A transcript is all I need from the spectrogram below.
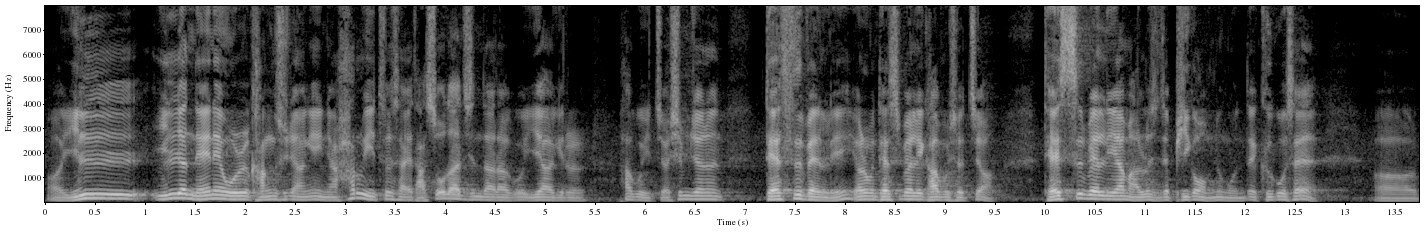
어, 1, 1년 내내 올 강수량이 그냥 하루 이틀 사이에 다 쏟아진다라고 이야기를 하고 있죠. 심지어는 데스밸리, 여러분 데스밸리 가보셨죠? 데스밸리야말로 진짜 비가 없는 건데 그곳에 어,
